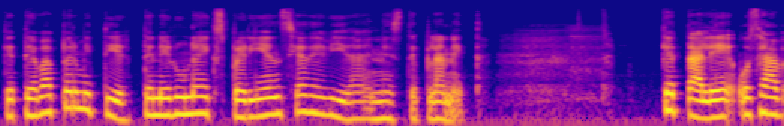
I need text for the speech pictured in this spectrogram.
que te va a permitir tener una experiencia de vida en este planeta. ¿Qué tal? Eh? O sea,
